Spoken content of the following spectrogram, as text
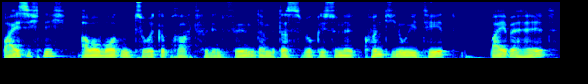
weiß ich nicht, aber wurden zurückgebracht für den Film, damit das wirklich so eine Kontinuität beibehält.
